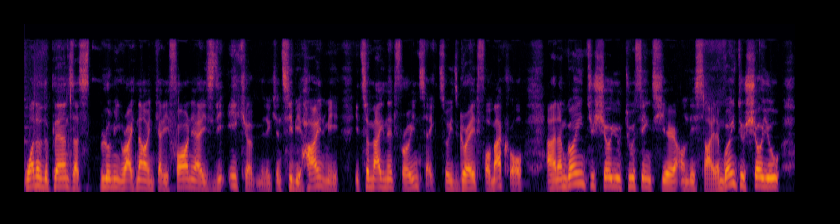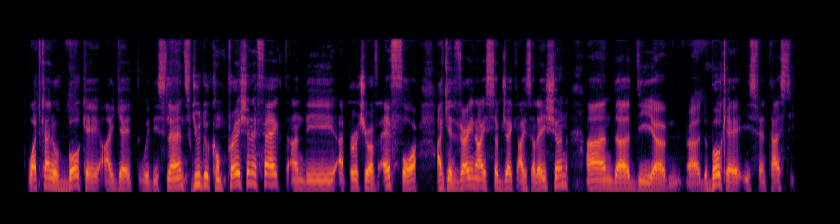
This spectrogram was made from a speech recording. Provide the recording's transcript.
One of the plants that's blooming right now in California is the Echium. You can see behind me, it's a magnet for insects, so it's great for macro. And I'm going to show you two things here on this side. I'm going to show you what kind of bokeh I get with this lens. Due to compression effect and the aperture of f4, I get very nice subject isolation and uh, the, um, uh, the bokeh is fantastic.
